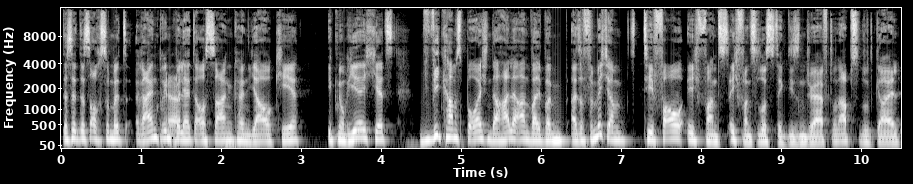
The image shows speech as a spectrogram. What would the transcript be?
dass er das auch so mit reinbringt, yeah. weil er hätte auch sagen können, ja, okay, ignoriere ich jetzt. Wie kam es bei euch in der Halle an? Weil beim, also für mich am TV, ich fand's, ich fand's lustig, diesen Draft und absolut geil.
